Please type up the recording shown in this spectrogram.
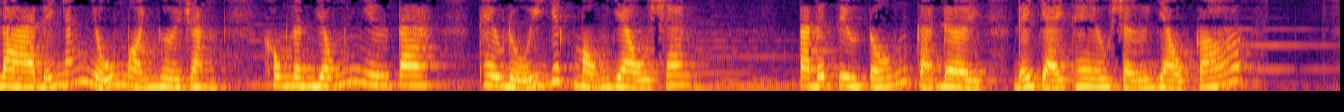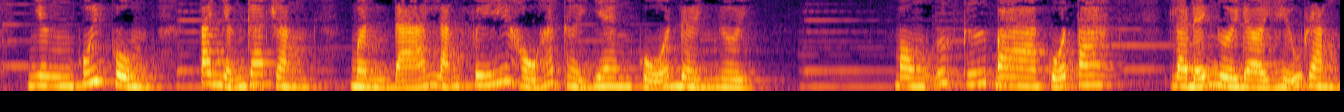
là để nhắn nhủ mọi người rằng không nên giống như ta, theo đuổi giấc mộng giàu sang ta đã tiêu tốn cả đời để chạy theo sự giàu có. Nhưng cuối cùng, ta nhận ra rằng mình đã lãng phí hầu hết thời gian của đời người. Mong ước thứ ba của ta là để người đời hiểu rằng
